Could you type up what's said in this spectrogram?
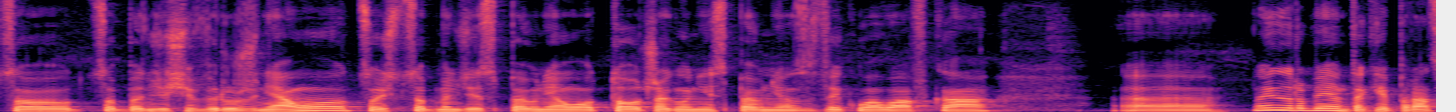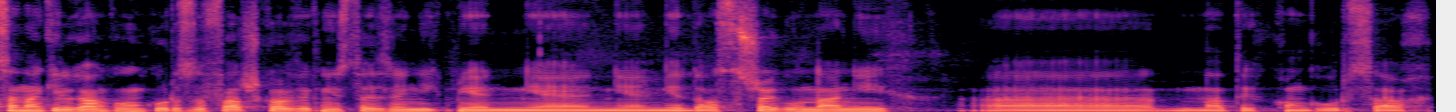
co, co będzie się wyróżniało, coś, co będzie spełniało to, czego nie spełnia zwykła ławka. E, no i zrobiłem takie prace na kilka konkursów, aczkolwiek niestety nikt mnie nie, nie, nie dostrzegł na nich, e, na tych konkursach.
